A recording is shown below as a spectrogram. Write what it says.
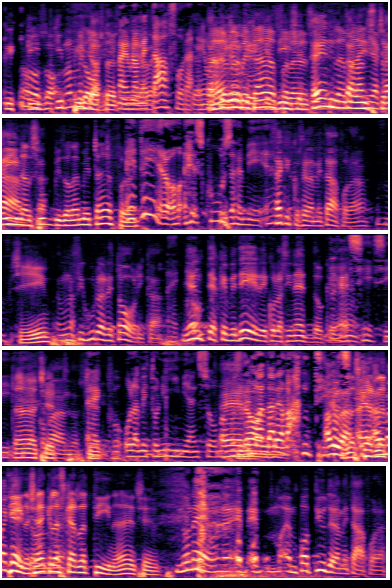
chi, non lo so, chi non mi piace pilota? Ma è una idea, metafora, è Tant'è Ah, è una che- che metafora, dice, senti la "Tenta la mia maestrina carta". Subito, la metafora. È vero, eh, scusami. eh. Sai che cos'è la metafora? Sì. È una figura retorica, Ecco. niente a che vedere con la sineddoche. Eh, eh. sì, sì. Ah, certo. sì, Ecco, o la metonimia, insomma, Eh, no, andare no. avanti. Allora, la eh, scarlattina, c'è anche la scarlattina. Eh, c'è. Non è un, è, è- è un po' più della metafora,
